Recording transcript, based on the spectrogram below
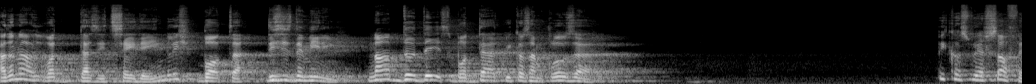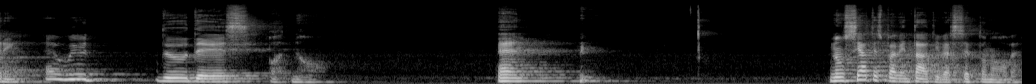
I don't know what does it say the English, but uh, this is the meaning. Not do this, but that because I'm closer because we are suffering and we do this, but no. And non siate spaventati, versetto 9,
